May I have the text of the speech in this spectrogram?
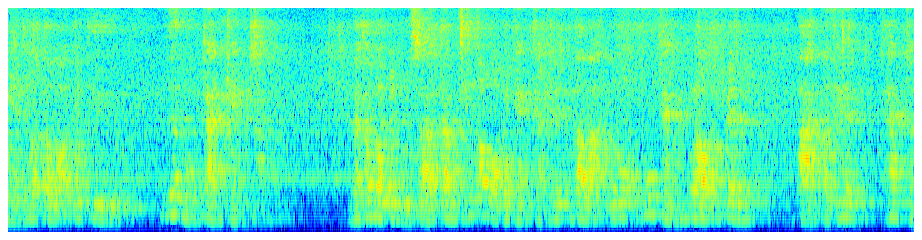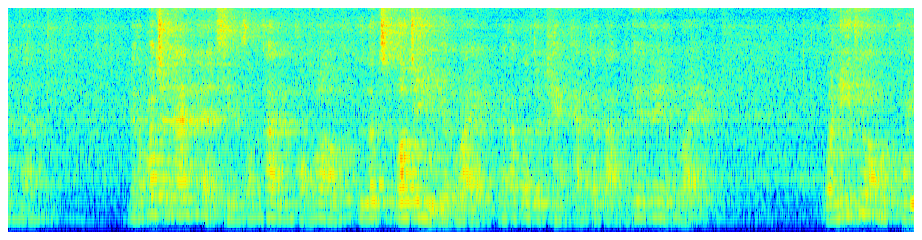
เห็นมาตลอดก็คือเรื่องของการแข่งขันนะครับเราเป็นอุตสาหกรรมที่ต้องออกไปแข่งขันในตลาดโลกผู้แข่งของเราก็เป็นต่างประเทศแทบทั้งนั้นนะครับเพราะฉะนั้นเนี่ยสิ่งสำคัญของเราก็คือเราเราจะอยู่อย่างไรนะครับเราจะแข่งขันกับต่างประเทศได้อย่างไร วันนี้ที่เรามาคุย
